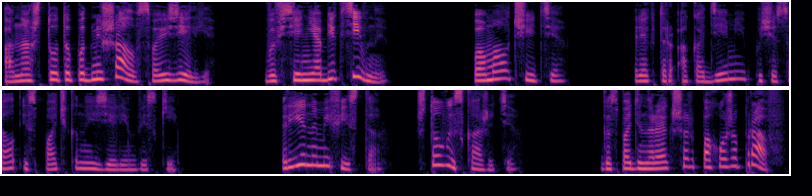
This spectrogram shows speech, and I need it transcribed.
Она что-то подмешала в свое зелье. Вы все не объективны. Помолчите. Ректор Академии почесал испачканные зельем виски. Риена Мефисто, что вы скажете? Господин Рекшер, похоже, прав,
